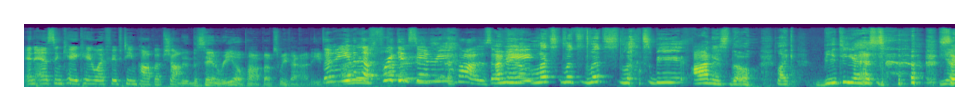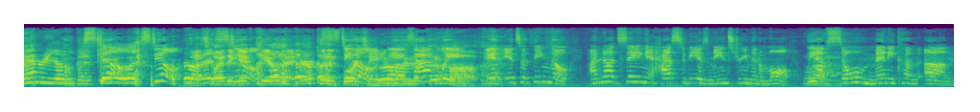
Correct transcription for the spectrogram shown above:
an SNK KOF 15 pop up shop. The, the Sanrio pop-ups we've had. Even. The- even mean, the freaking Sanrio pods, okay? I mean, let's let's let's let's be honest though. Like BTS, Sanrio, still, KOF. still. That's why they Still. gave Kyo that haircut in Still, 14. You wanted exactly. It, it's a thing though. I'm not saying it has to be as mainstream in a mall. We have so many com- um,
